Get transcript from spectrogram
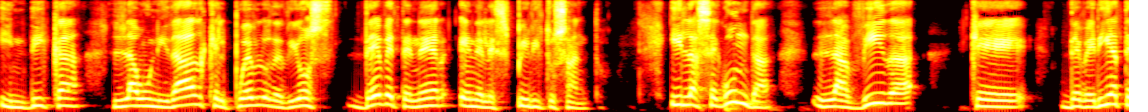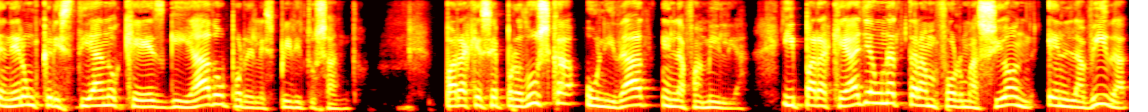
indica la unidad que el pueblo de Dios debe tener en el Espíritu Santo. Y la segunda, la vida que debería tener un cristiano que es guiado por el Espíritu Santo. Para que se produzca unidad en la familia y para que haya una transformación en la vida,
